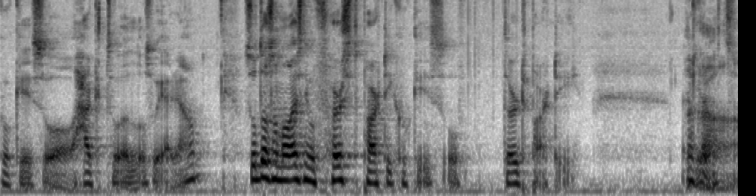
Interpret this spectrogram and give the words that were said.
cookies och hacktull och så vidare. Ja. Så då som man har first party cookies och third party. Akkurat.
